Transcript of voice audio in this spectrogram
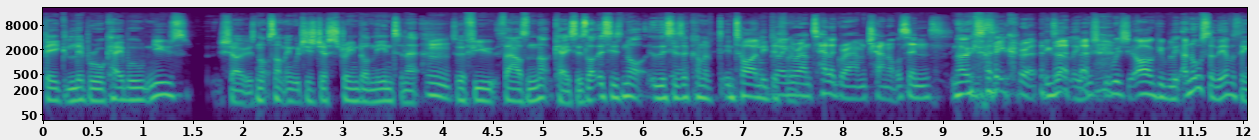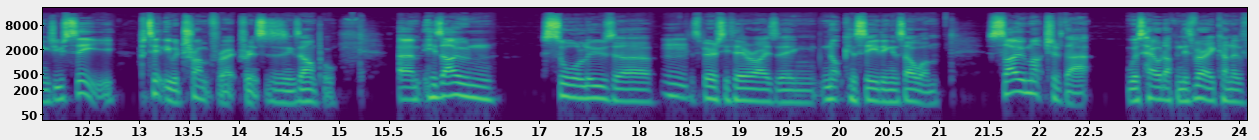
big liberal cable news shows, not something which is just streamed on the internet mm. to a few thousand nutcases. Like this is not. This yeah. is a kind of entirely different. Going around Telegram channels in no secret. exactly, which which arguably, and also the other things you see, particularly with Trump, for for instance, as an example, um, his own sore loser, mm. conspiracy theorizing, not conceding, and so on so much of that was held up in this very kind of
